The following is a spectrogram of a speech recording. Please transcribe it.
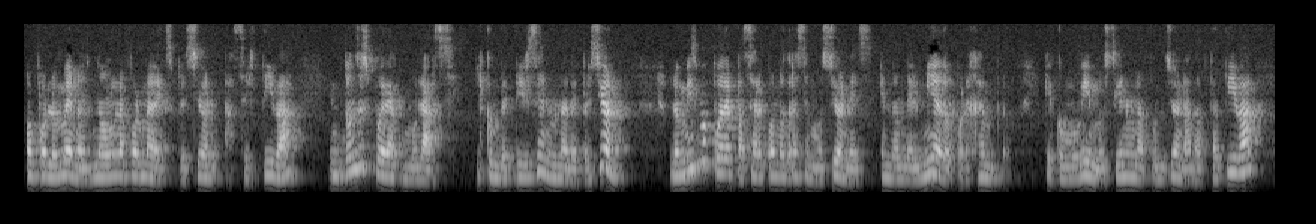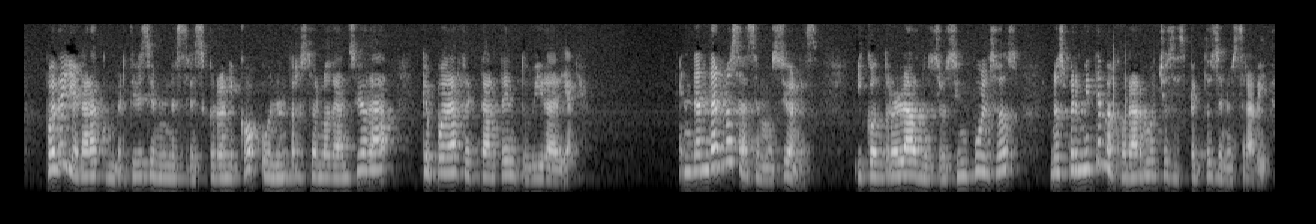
o por lo menos no una forma de expresión asertiva, entonces puede acumularse y convertirse en una depresión lo mismo puede pasar con otras emociones, en donde el miedo, por ejemplo, que como vimos tiene una función adaptativa, puede llegar a convertirse en un estrés crónico o en un trastorno de ansiedad que puede afectarte en tu vida diaria. Entender nuestras emociones y controlar nuestros impulsos nos permite mejorar muchos aspectos de nuestra vida.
